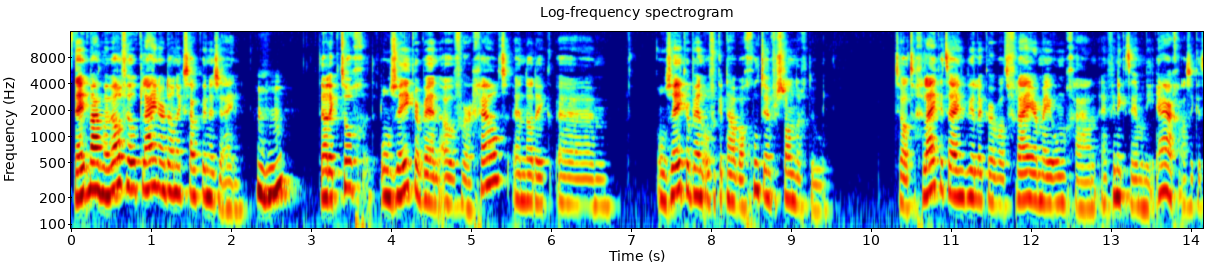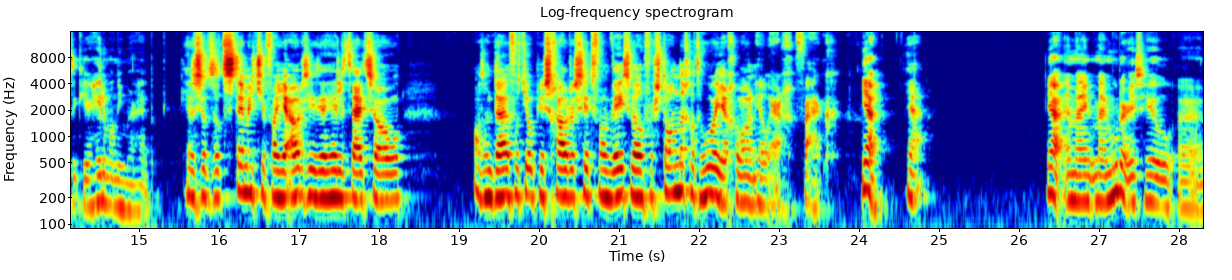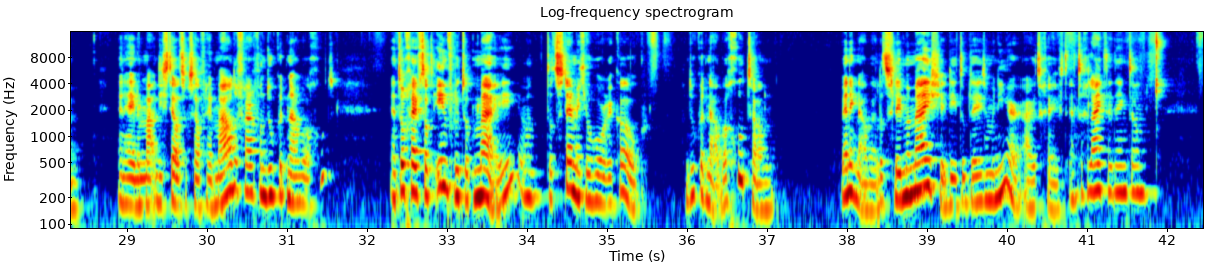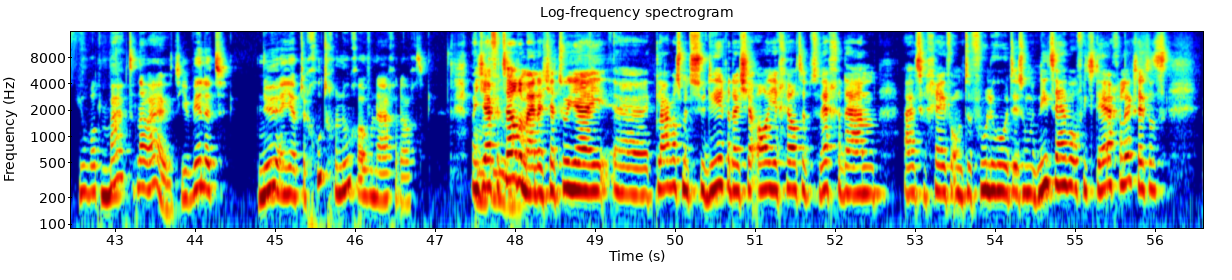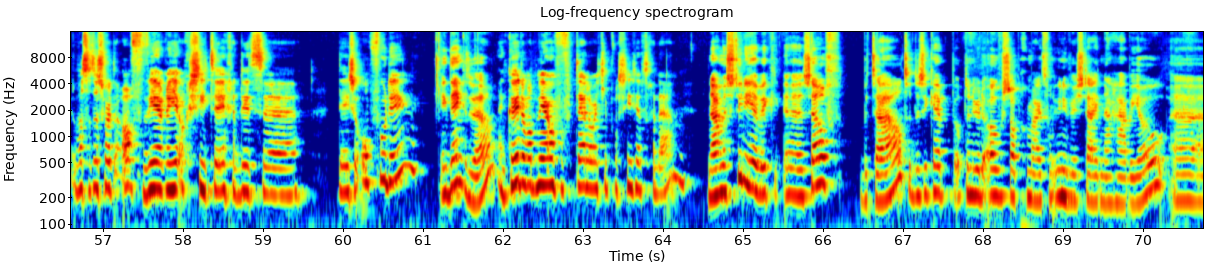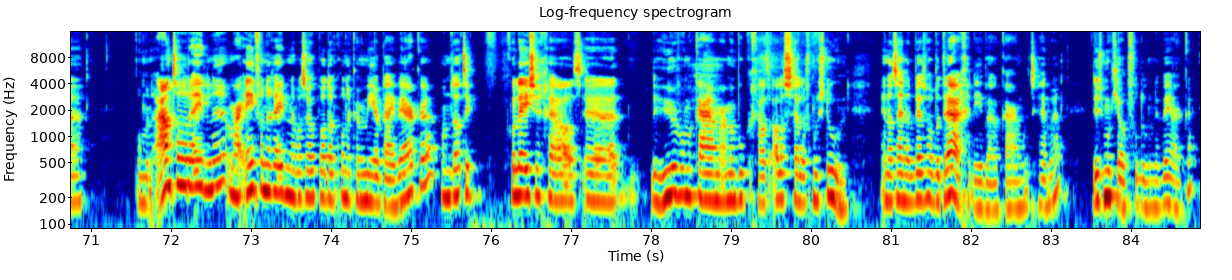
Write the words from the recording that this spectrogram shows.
Nee, het maakt me wel veel kleiner dan ik zou kunnen zijn. Mhm. Dat ik toch onzeker ben over geld en dat ik ehm, onzeker ben of ik het nou wel goed en verstandig doe. Terwijl tegelijkertijd wil ik er wat vrijer mee omgaan en vind ik het helemaal niet erg als ik het een keer helemaal niet meer heb. Ja, dus dat, dat stemmetje van je ouders die de hele tijd zo als een duiveltje op je schouder zit van wees wel verstandig, dat hoor je gewoon heel erg vaak. Ja, Ja. Ja, en mijn, mijn moeder is heel, uh, en helemaal, die stelt zichzelf helemaal de vraag van doe ik het nou wel goed? En toch heeft dat invloed op mij, want dat stemmetje hoor ik ook. Doe ik het nou wel goed dan? Ben ik nou wel het slimme meisje die het op deze manier uitgeeft? En tegelijkertijd denk ik dan, joh, wat maakt het nou uit? Je wil het nu en je hebt er goed genoeg over nagedacht. Want jij vertelde mij dat jij toen jij uh, klaar was met studeren, dat je al je geld hebt weggedaan, uitgegeven om te voelen hoe het is om het niet te hebben of iets dergelijks. Heeft dat, was dat een soort afweerreactie tegen dit, uh, deze opvoeding? Ik denk het wel. En kun je er wat meer over vertellen wat je precies hebt gedaan? Nou, mijn studie heb ik uh, zelf betaald. Dus ik heb op de nu de overstap gemaakt van universiteit naar HBO. om een aantal redenen. Maar een van de redenen was ook wel, dan kon ik er meer bij werken. Omdat ik collegegeld, uh, de huur voor mijn kamer, mijn boekengeld, alles zelf moest doen. En dan zijn het best wel bedragen die je bij elkaar moet hebben. Dus moet je ook voldoende werken.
